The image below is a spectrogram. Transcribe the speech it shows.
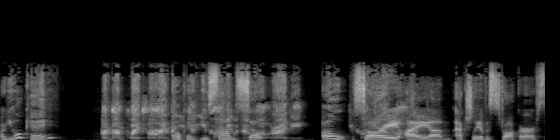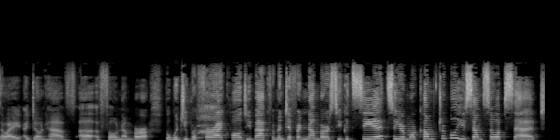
are you okay? I'm, I'm quite fine. Okay, you called me sound so-. Oh, sorry. I um actually have a stalker, so I I don't have uh, a phone number. But would you prefer I called you back from a different number so you could see it, so you're more comfortable? You sound so upset.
